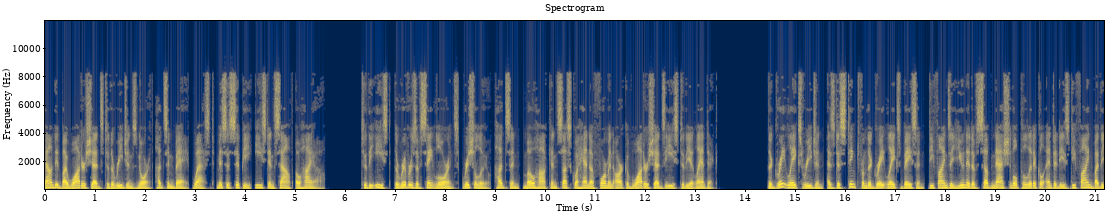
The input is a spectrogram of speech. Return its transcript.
bounded by watersheds to the region's north Hudson Bay, west Mississippi, east and south Ohio. To the east, the rivers of St. Lawrence, Richelieu, Hudson, Mohawk and Susquehanna form an arc of watersheds east to the Atlantic. The Great Lakes region, as distinct from the Great Lakes Basin, defines a unit of sub-national political entities defined by the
